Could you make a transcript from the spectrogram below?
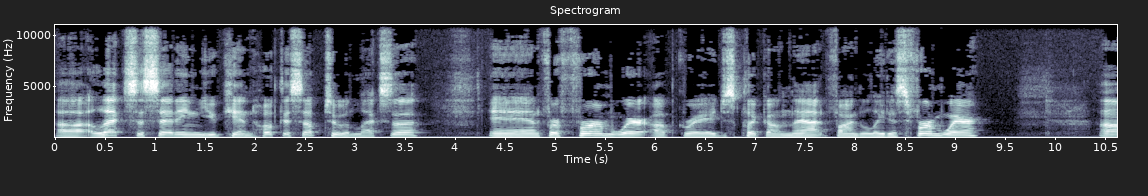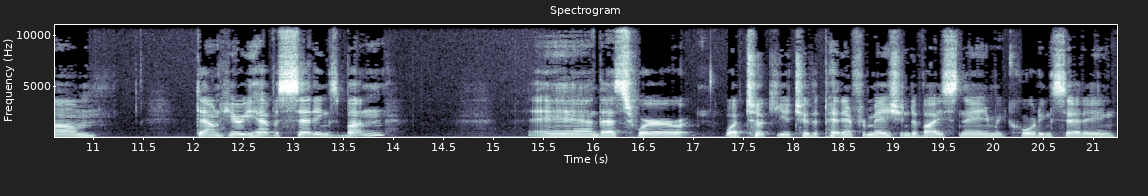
Uh, Alexa setting, you can hook this up to Alexa and for firmware upgrade, just click on that, find the latest firmware. Um, down here you have a settings button and that's where what took you to the pet information, device name, recording setting.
